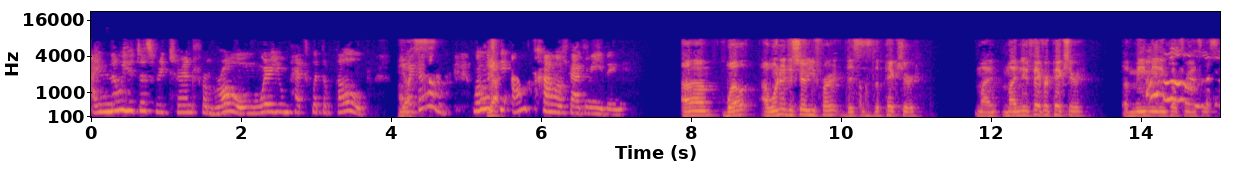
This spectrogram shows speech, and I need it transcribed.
I know you just returned from Rome, where you met with the Pope. Oh Yes. my God! What was Yeah. the outcome of that meeting? Um, well, I wanted to show you first. This is the picture, my my new favorite picture of me meeting Pope Oh, Francis.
